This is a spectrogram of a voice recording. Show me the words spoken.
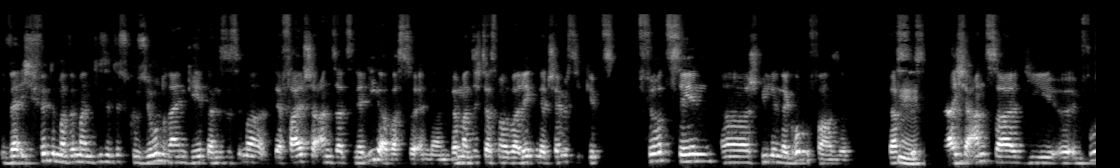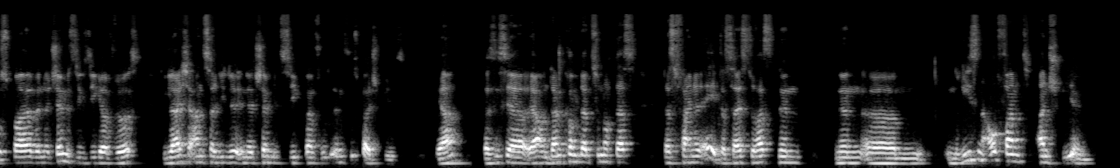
ich finde immer, wenn man in diese Diskussion reingeht, dann ist es immer der falsche Ansatz, in der Liga was zu ändern. Wenn man sich das mal überlegt, in der Champions League gibt's 14 äh, Spiele in der Gruppenphase. Das mhm. ist die gleiche Anzahl, die äh, im Fußball, wenn du Champions League-Sieger wirst, die gleiche Anzahl, die du in der Champions League beim Fuß im Fußball spielst. Ja, das ist ja, ja, und dann kommt dazu noch das, das Final Eight. Das heißt, du hast einen, einen, ähm, einen riesen an Spielen.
